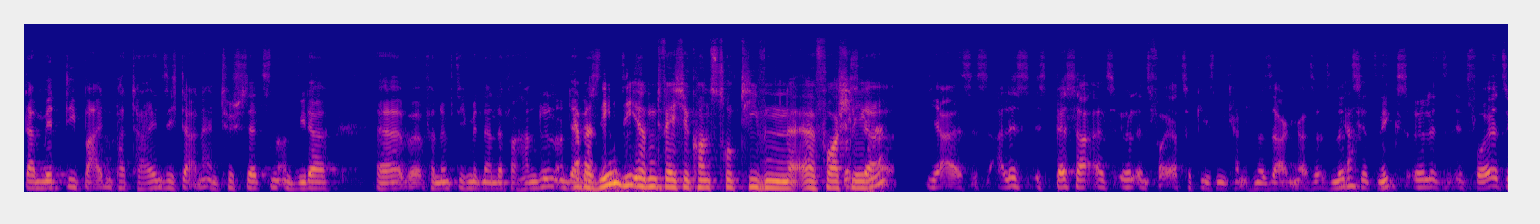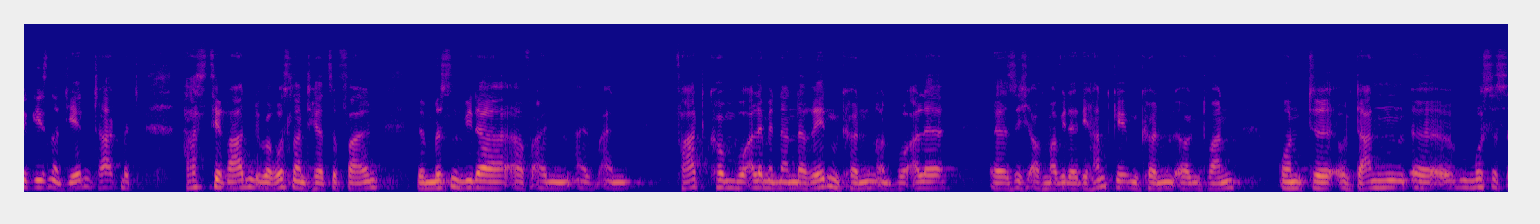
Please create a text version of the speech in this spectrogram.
damit die beiden Parteien sich da an einen Tisch setzen und wieder äh, vernünftig miteinander verhandeln. Und aber sehen Sie irgendwelche konstruktiven Vorschläge? Ja, es ist alles ist besser als Öl ins Feuer zu gießen, kann ich nur sagen. Also es nützt ja. jetzt nichts, Öl ins, ins, Feuer zu gießen und jeden Tag mit Hasstiraden über Russland herzufallen. Wir müssen wieder auf einen, einen Pfad kommen, wo alle miteinander reden können und wo alle äh, sich auch mal wieder die Hand geben können irgendwann. Und, äh, und dann äh, muss es,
